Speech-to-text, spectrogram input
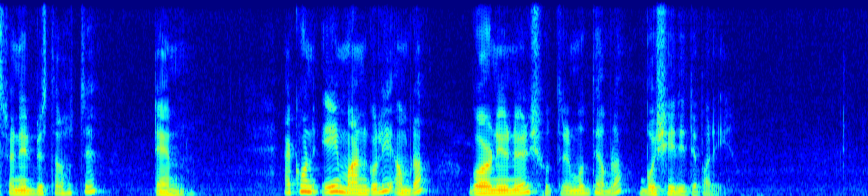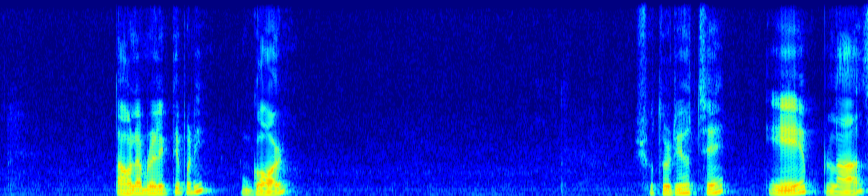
শ্রেণির বিস্তার হচ্ছে টেন এখন এই মানগুলি আমরা গড় নির্ণয়ের সূত্রের মধ্যে আমরা বসিয়ে দিতে পারি। তাহলে আমরা লিখতে পারি গড়। সূত্রটি হচ্ছে A plus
